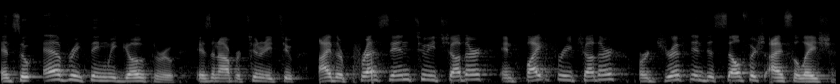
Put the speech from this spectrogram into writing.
And so everything we go through is an opportunity to either press into each other and fight for each other or drift into selfish isolation.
